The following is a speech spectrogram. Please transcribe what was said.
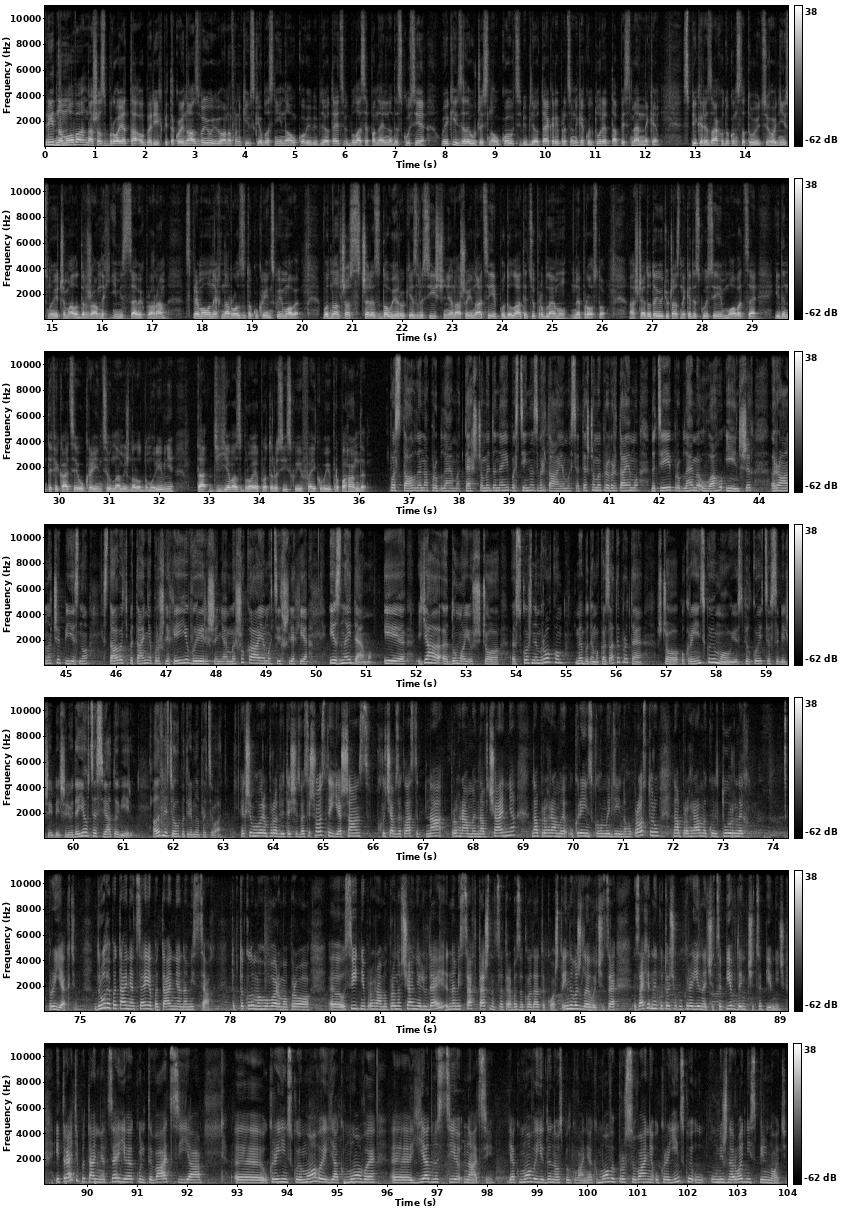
Рідна мова, наша зброя та оберіг. Під такою назвою в Івано-Франківській обласній науковій бібліотеці відбулася панельна дискусія, у якій взяли участь науковці, бібліотекарі, працівники культури та письменники. Спікери заходу констатують, сьогодні існує чимало державних і місцевих програм, спрямованих на розвиток української мови. Водночас, через довгі роки зросійщення нашої нації подолати цю проблему непросто. А ще додають учасники дискусії, мова це ідентифікація українців на міжнародному рівні та дієва зброя проти російської фейкової пропаганди. Поставлена проблема, те, що ми до неї постійно звертаємося, те, що ми привертаємо до цієї проблеми увагу інших, рано чи пізно ставить питання про шляхи її вирішення. Ми шукаємо ці шляхи і знайдемо. І я е, думаю, що е, з кожним роком ми будемо казати про те, що українською мовою спілкується все більше і більше людей. Я в це свято вірю, але для цього потрібно працювати. Якщо ми говоримо про 2026, є шанс хоча б закласти на програми навчання, на програми українського медійного простору, на програми культурних проєктів. Друге питання це є питання на місцях. Тобто, коли ми говоримо про е, освітні програми, про навчання людей на місцях, теж на це треба закладати кошти. І неважливо, чи це західний куточок України, чи це південь, чи це північ. І третє питання це є культивація української мови як мови е, єдності нації, як мови єдиного спілкування, як мови просування української у міжнародній спільноті.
